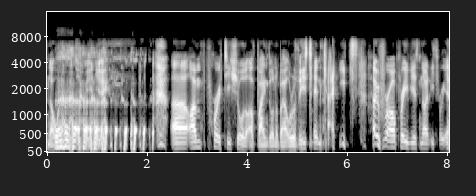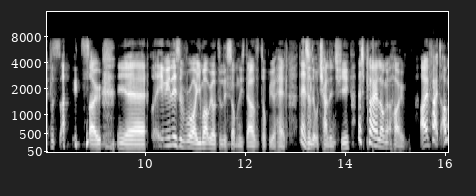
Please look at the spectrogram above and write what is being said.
No one uh, I'm pretty sure that I've banged on about all of these 10 games over our previous 93 episodes. So, yeah, if you listen for you might be able to list some of these down the top of your head. There's a little challenge for you. Let's play along at home. I, in fact, I'm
